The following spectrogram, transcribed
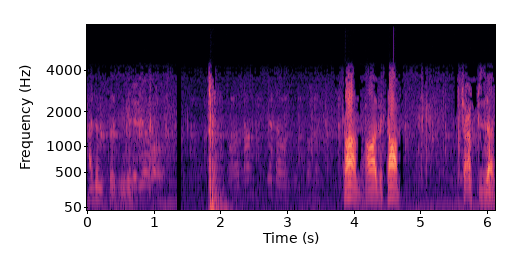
Hadi Mustafa'cığım gel. Tamam abi tamam. Çok güzel.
